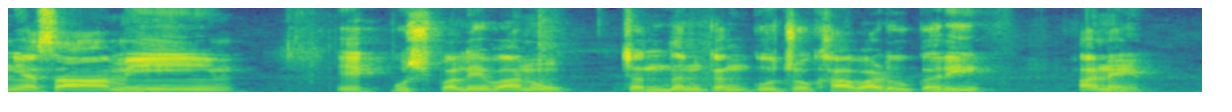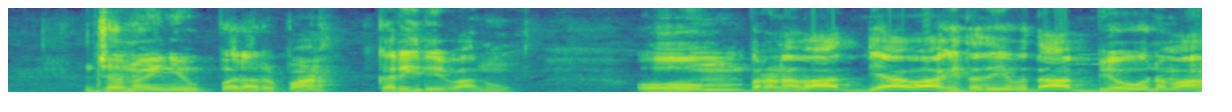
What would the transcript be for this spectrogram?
ન્યસામી એક પુષ્પ લેવાનું, ચંદન કંકુ ચોખાવાળું કરી અને જનોઈની ઉપર અર્પણ કરી દેવાનું. ઓમ પ્રણવાદ્યાવાહિત દેવતાભ્યો નમઃ.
